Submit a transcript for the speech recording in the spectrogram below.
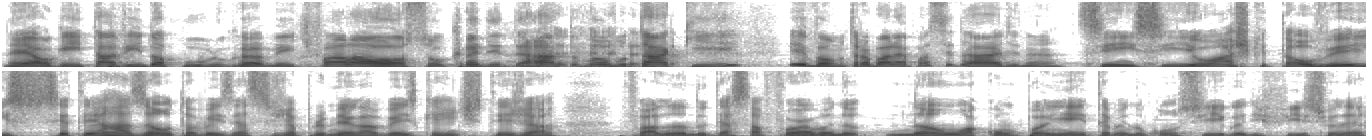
Né? Alguém está vindo a público realmente falar, ó, sou candidato, vamos estar tá aqui e vamos trabalhar para a cidade, né? Sim, sim, eu acho que talvez você tenha razão, talvez essa seja a primeira vez que a gente esteja falando dessa forma. Não, não acompanhei, também não consigo, é difícil, né?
